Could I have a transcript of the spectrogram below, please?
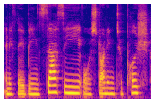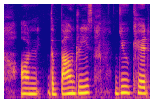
and if they're being sassy or starting to push on the boundaries you could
